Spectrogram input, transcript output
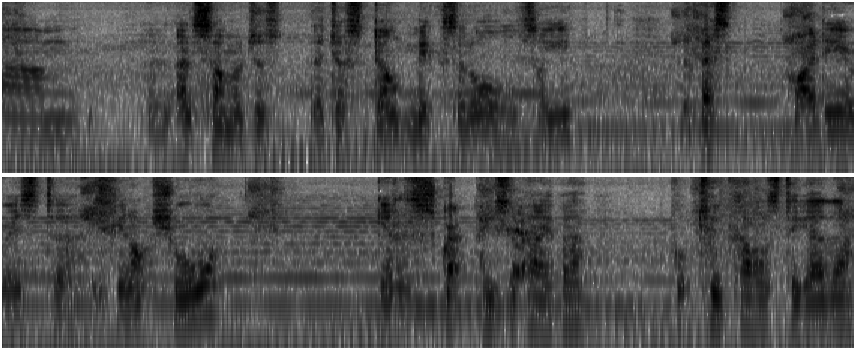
Um, and some are just, they just don't mix at all. So you, the best idea is to, if you're not sure, get a scrap piece of paper, put two colours together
